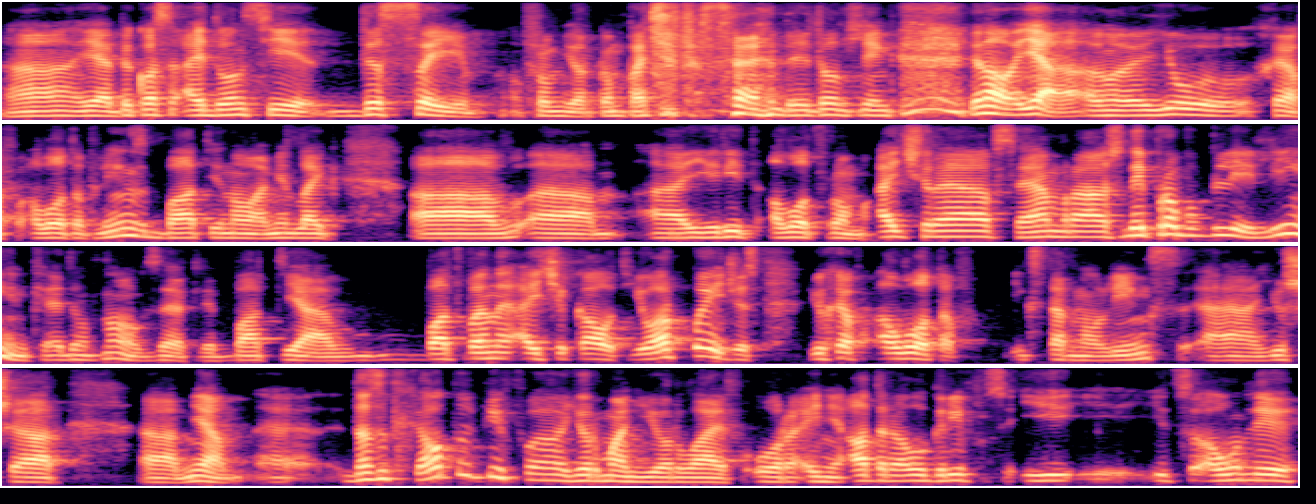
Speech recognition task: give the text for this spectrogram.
Uh, yeah, because I don't see the same from your competitors. they don't link. You know, yeah, uh, you have a lot of links, but you know, I mean, like, uh, um, I read a lot from Ahrefs, SEMrush. They probably link. I don't know exactly, but yeah. But when I check out your pages, you have a lot of external links. Uh, you share um, yeah, uh, does it help with uh, your money, your life, or any other algorithms? It's only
